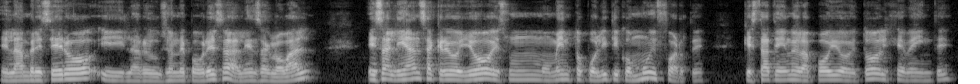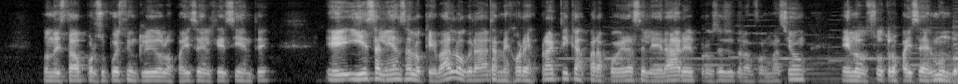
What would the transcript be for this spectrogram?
el hambre cero y la reducción de pobreza, la alianza global, esa alianza, creo yo, es un momento político muy fuerte que está teniendo el apoyo de todo el G20 donde está, por supuesto, incluidos los países del G7. Eh, y esa alianza lo que va a lograr las mejores prácticas para poder acelerar el proceso de transformación en los otros países del mundo.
